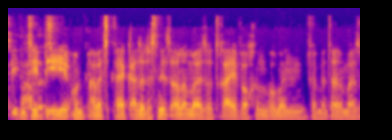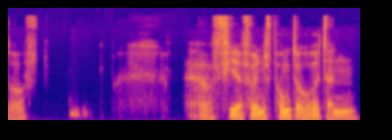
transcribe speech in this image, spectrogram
gegen TB und Babelsberg. Also das sind jetzt auch nochmal so drei Wochen, wo man, wenn man dann mal so ja, vier, fünf Punkte holt, dann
